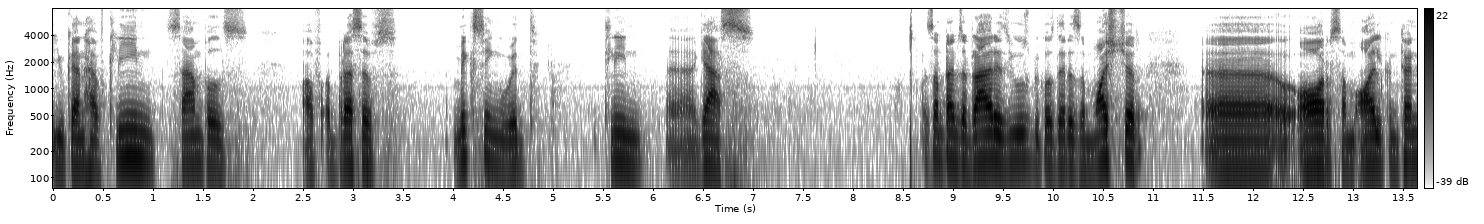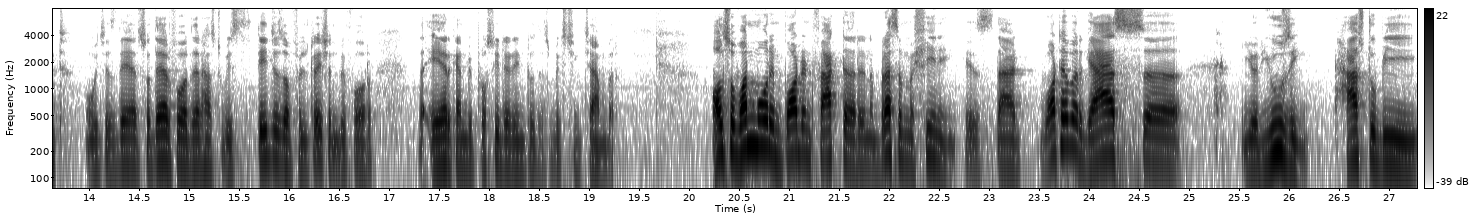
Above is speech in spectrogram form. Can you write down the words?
you can have clean samples of abrasives mixing with clean gas. Sometimes a dryer is used because there is a moisture or some oil content which is there. So, therefore, there has to be stages of filtration before the air can be proceeded into this mixing chamber. Also one more important factor in abrasive machining is that whatever gas uh, you are using has to be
